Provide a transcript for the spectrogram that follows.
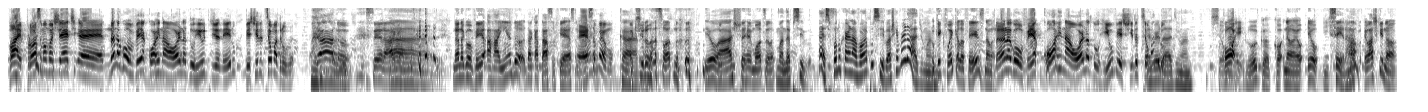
Vai, próxima manchete é. Nana Gouveia corre na orla do Rio de Janeiro vestida de seu madruga. Ah, não. Será, Ah, cara? Nana Gouveia, a rainha do- da catástrofe, é essa, né? É essa mesmo. A cara. que tirou as fotos no Eu acho. terremoto, sei lá. Mano, não é possível. É, se for no carnaval é possível. Acho que é verdade, mano. O que, que foi que ela fez? Não, Nana Gouveia corre na orla do Rio vestida de seu É madruga. verdade, mano. Seu Corre. Madruga, co- Não, eu, eu. E será? Eu acho que não.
